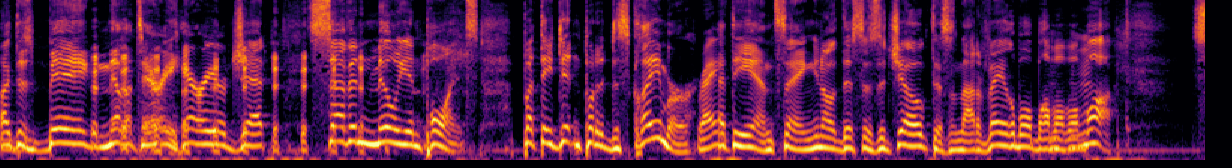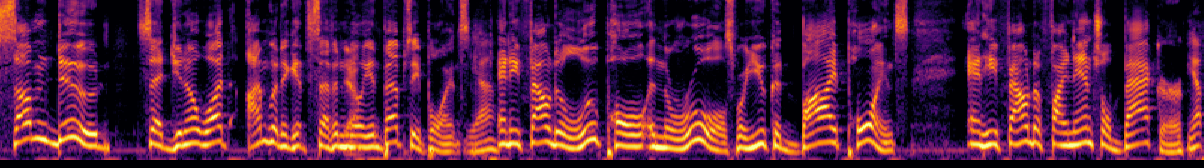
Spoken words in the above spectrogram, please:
like this big military Harrier jet, 7 million points. But they didn't put a disclaimer Right. at the end saying, you know, this is a joke, this is not available, blah, blah, blah, mm-hmm. blah. Some dude said, you know what? I'm going to get seven million Pepsi points. Yeah. And he found a loophole in the rules where you could buy points. And he found a financial backer. Yep.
